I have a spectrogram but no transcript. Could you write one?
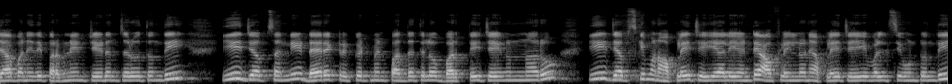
జాబ్ అనేది పర్మనెంట్ చేయడం జరుగుతుంది. ఈ జాబ్స్ అన్ని డైరెక్ట్ రిక్రూట్మెంట్ పద్ధతిలో భర్తీ చేయనున్నారు. ఈ జాబ్స్కి మనం అప్లై చేయాలి అంటే ఆఫ్లైన్లోనే అప్లై చేయవలసి ఉంటుంది.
